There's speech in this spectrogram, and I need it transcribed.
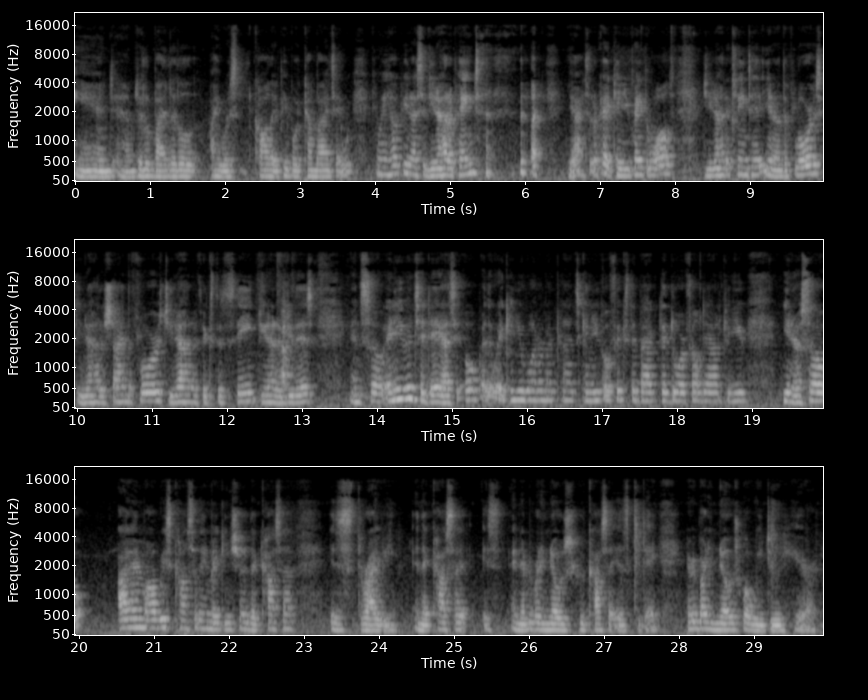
And um, little by little, I was calling. People would come by and say, "Can we help you?" And I said, "Do you know how to paint?" like, yeah. I said, "Okay. Can you paint the walls? Do you know how to clean, t- you know, the floors? Do you know how to shine the floors? Do you know how to fix the sink? Do you know how to do this?" And so, and even today, I say, "Oh, by the way, can you water my plants? Can you go fix the back? The door fell down. Can you, you know?" So, I am always constantly making sure that casa is thriving and that CASA is, and everybody knows who CASA is today. Everybody knows what we do here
